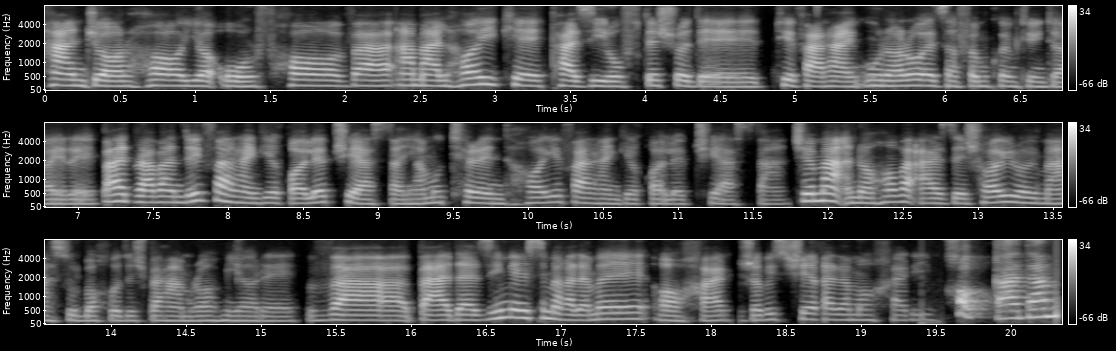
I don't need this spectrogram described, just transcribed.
هنجارها یا عرفها و عملهایی که پذیرفته شده توی فرهنگ اونا رو اضافه می‌کنیم توی این دایره. بعد روندهای فرهنگی غالب چی هستن؟ یا همون ترندهای فرهنگی غالب چی هستن؟ چه معناها و ارزشهایی روی محصول با خودش به همراه میاره؟ و بعد از این می‌رسیم به قدم آخر. جابیس چه قدم آخری؟ خب قدم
